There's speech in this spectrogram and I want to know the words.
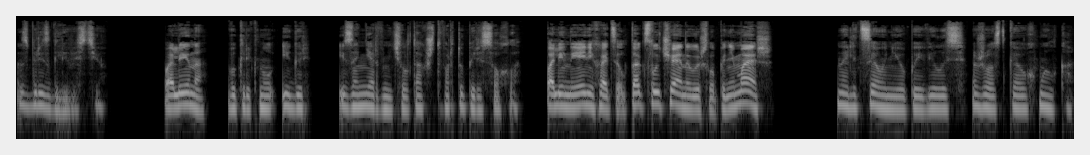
с брезгливостью. «Полина!» — выкрикнул Игорь и занервничал так, что во рту пересохло. «Полина, я не хотел, так случайно вышло, понимаешь?» На лице у нее появилась жесткая ухмылка.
